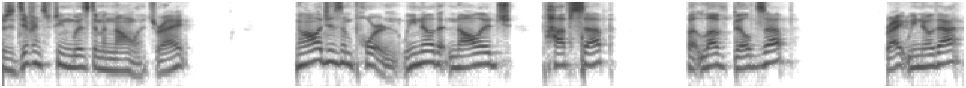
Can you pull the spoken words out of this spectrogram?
There's a difference between wisdom and knowledge, right? Knowledge is important. We know that knowledge puffs up, but love builds up, right? We know that.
